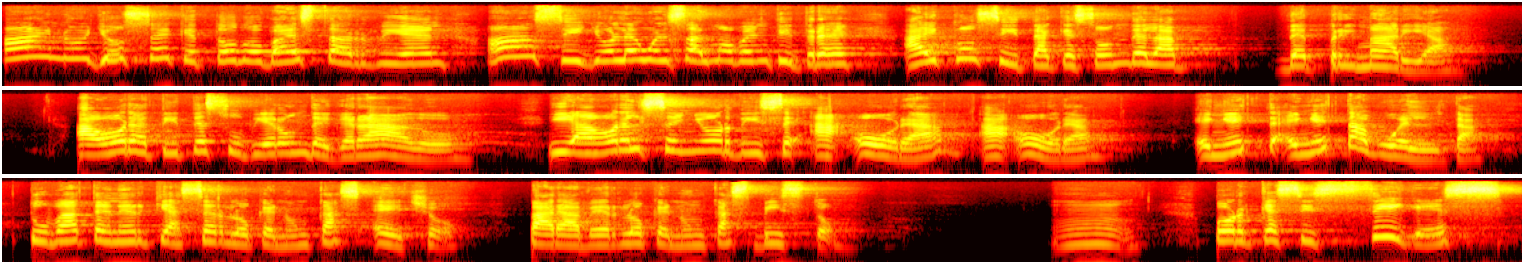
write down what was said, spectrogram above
ay, no, yo sé que todo va a estar bien. Ah, sí, yo leo el Salmo 23. Hay cositas que son de la de primaria. Ahora a ti te subieron de grado. Y ahora el Señor dice, ahora, ahora, en esta, en esta vuelta, tú vas a tener que hacer lo que nunca has hecho para ver lo que nunca has visto. Mm. Porque si sigues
